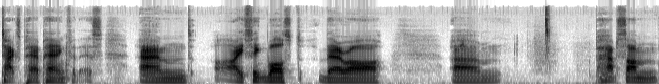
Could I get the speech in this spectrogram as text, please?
taxpayer paying for this, and I think whilst there are um, perhaps some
